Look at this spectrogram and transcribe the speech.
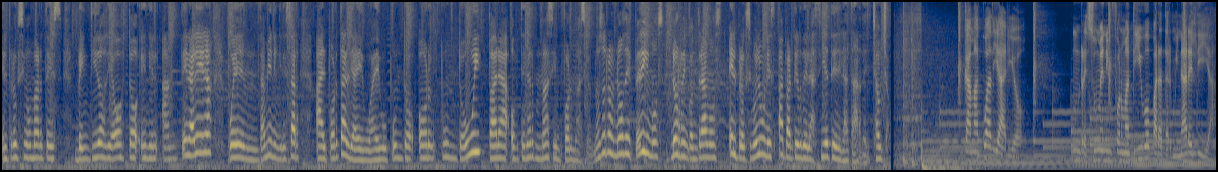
el próximo martes 22 de agosto en el Antel Arena. Pueden también ingresar al portal de AEBU, aebu.org.uy para obtener más información. Nosotros nos despedimos, nos reencontramos el próximo lunes a partir de las 7 de la tarde. Chau, chau. Camacua Diario. Un resumen informativo para terminar el día.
